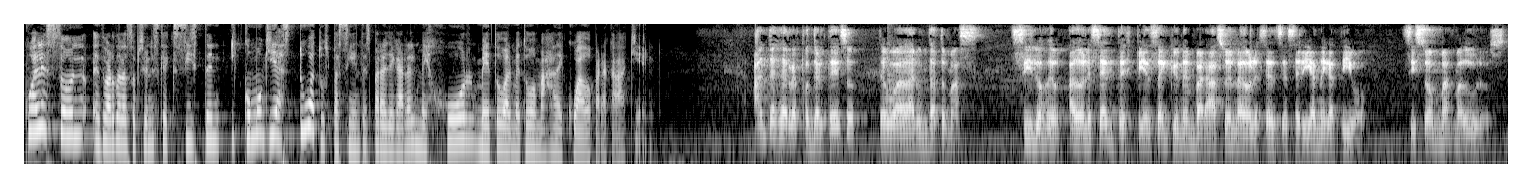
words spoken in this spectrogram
¿Cuáles son, Eduardo, las opciones que existen y cómo guías tú a tus pacientes para llegar al mejor método, al método más adecuado para cada quien? Antes de responderte eso, te voy a dar un dato más. Si los adolescentes piensan que un embarazo en la adolescencia sería negativo, si son más maduros,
